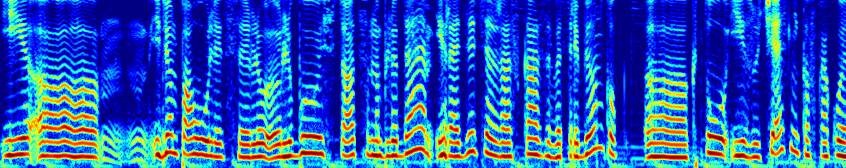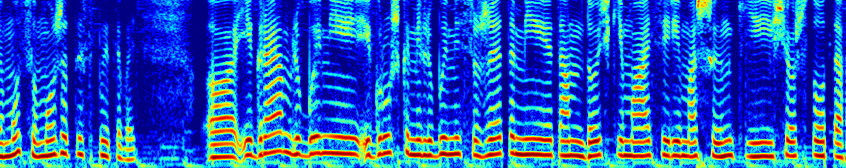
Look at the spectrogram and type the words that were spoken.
И э, идем по улице, лю- любую ситуацию наблюдаем, и родитель рассказывает ребенку, э, кто из участников какую эмоцию может испытывать. Э, играем любыми игрушками, любыми сюжетами, там, дочки, матери, машинки, еще что-то.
